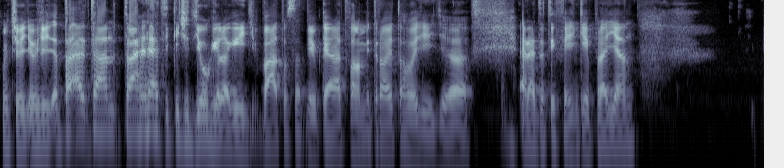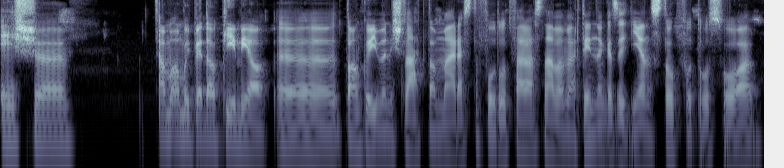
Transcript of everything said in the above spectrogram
Úgyhogy, úgyhogy talán, talán lehet egy kicsit jogilag így változtatniuk kellett valamit rajta, hogy így uh, eredeti fénykép legyen. És uh, am- amúgy például a kémia uh, tankönyvben is láttam már ezt a fotót felhasználva, mert tényleg ez egy ilyen stock fotó, szóval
